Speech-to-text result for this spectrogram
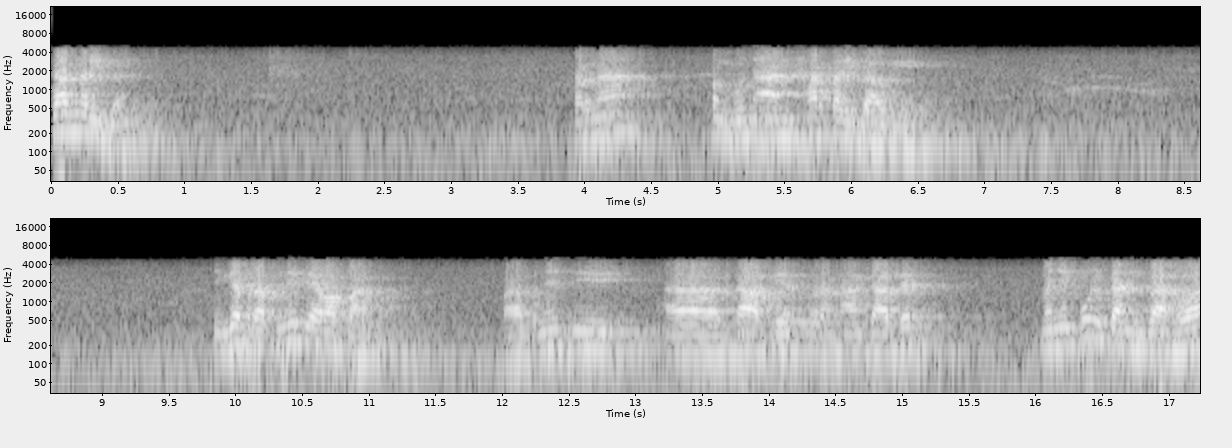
karena riba. Karena penggunaan harta ribawi. Hingga para peneliti Eropa para peneliti uh, kafir, orang kafir menyimpulkan bahwa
